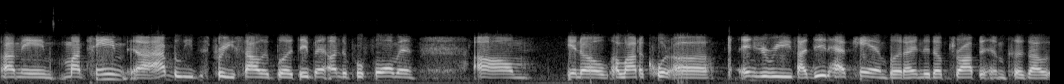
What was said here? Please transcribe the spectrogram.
I mean my team I believe is pretty solid, but they've been underperforming. Um, you know, a lot of court, uh, injuries. I did have Cam, but I ended up dropping him because I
